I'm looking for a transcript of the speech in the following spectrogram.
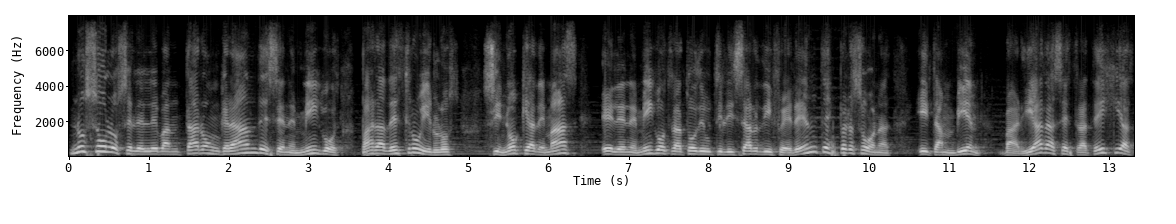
no solo se le levantaron grandes enemigos para destruirlos, sino que además el enemigo trató de utilizar diferentes personas y también variadas estrategias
